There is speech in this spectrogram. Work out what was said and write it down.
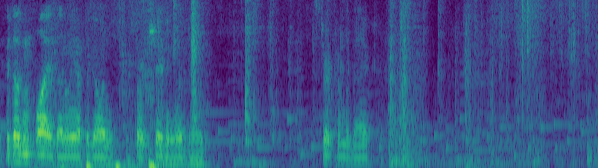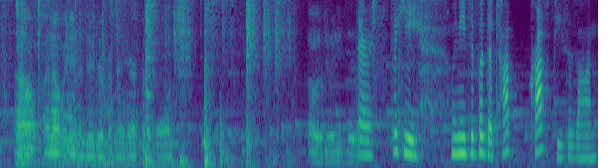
If it doesn't slide, then we have to go and start shaving wood down. Start from the back. Oh, I know what we need to do differently here. Put it down. Oh, do we need to? They're sticky. We need to put the top cross pieces on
